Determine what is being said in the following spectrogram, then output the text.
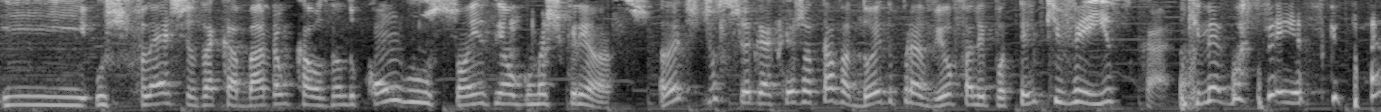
e os flashes acabaram causando convulsões em algumas crianças. Antes disso chegar aqui, eu já tava doido pra ver. Eu falei, pô, tem que ver isso, cara. Que negócio é esse que, tá,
